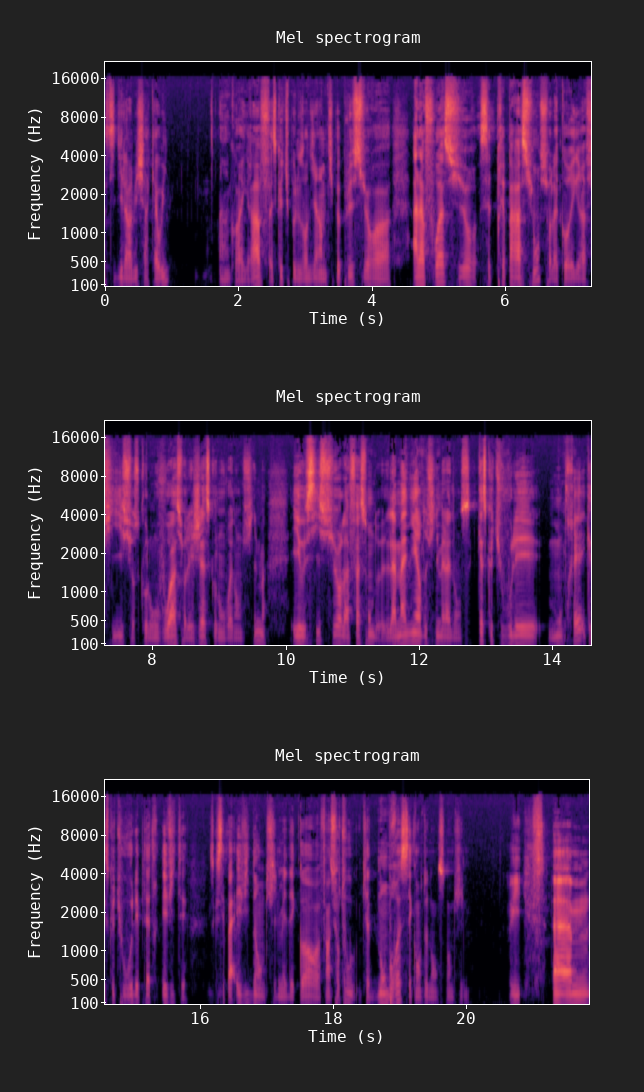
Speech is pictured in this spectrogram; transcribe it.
Sidi Larbi Sharkawi un chorégraphe. Est-ce que tu peux nous en dire un petit peu plus sur, euh, à la fois sur cette préparation, sur la chorégraphie, sur ce que l'on voit, sur les gestes que l'on voit dans le film, et aussi sur la façon, de, la manière de filmer la danse? Qu'est-ce que tu voulais montrer et qu'est-ce que tu voulais peut-être éviter? Parce que c'est pas évident de filmer des corps, enfin surtout qu'il y a de nombreuses séquences de danse dans le film. Oui. Euh,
